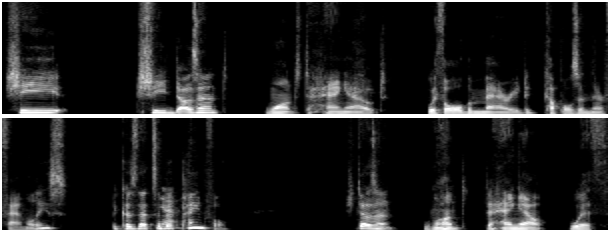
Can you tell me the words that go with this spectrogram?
she she doesn't want to hang out with all the married couples and their families because that's a Yeah. bit painful she doesn't want to hang out with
